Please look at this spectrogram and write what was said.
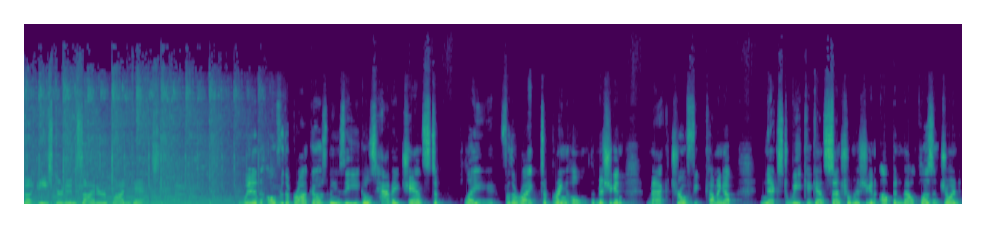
the Eastern Insider Podcast. Win over the Broncos means the Eagles have a chance to play for the right to bring home the Michigan MAC Trophy coming up next week against Central Michigan up in Mount Pleasant. Joined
